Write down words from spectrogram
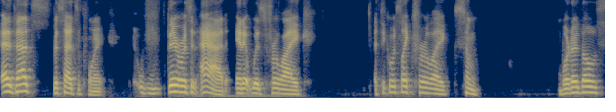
and that's besides the point. There was an ad, and it was for like, I think it was like for like some. What are those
